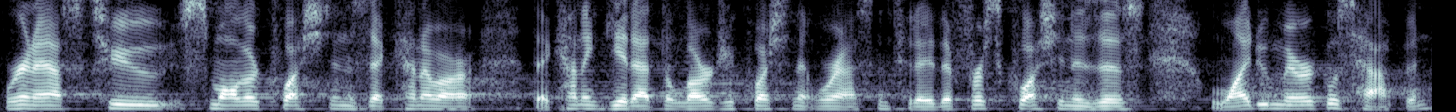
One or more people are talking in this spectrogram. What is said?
We're going to ask two smaller questions that kind of are that kind of get at the larger question that we're asking today. The first question is this: Why do miracles happen?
